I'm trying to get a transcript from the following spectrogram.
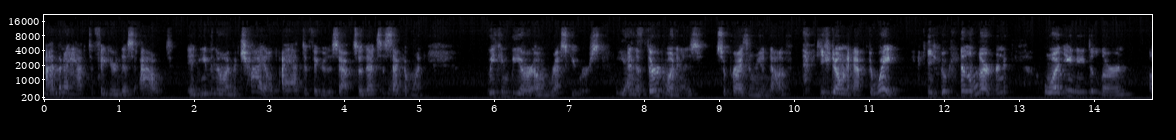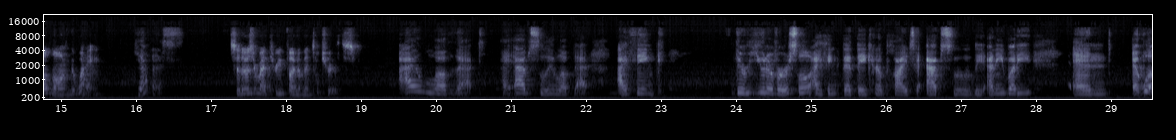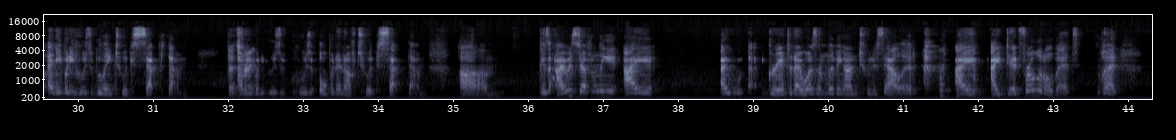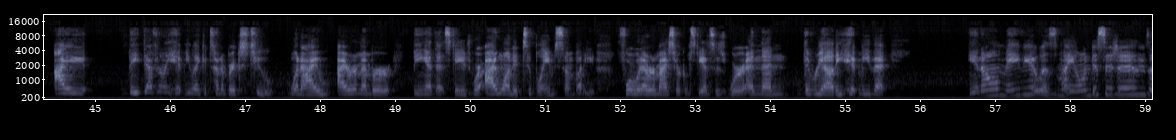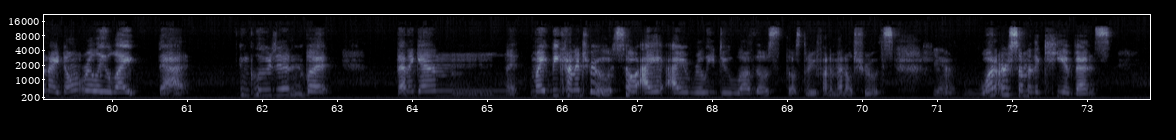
I'm gonna have to figure this out. And even though I'm a child, I have to figure this out. So that's the second one. We can be our own rescuers. Yes. And the third one is, surprisingly enough, you don't have to wait. You can learn what you need to learn along the way. Yes. So those are my three fundamental truths. I love that. I absolutely love that. I think they're universal. I think that they can apply to absolutely anybody and well anybody who's willing to accept them. That's anybody right. who's who's open enough to accept them. Um cuz I was definitely I I granted I wasn't living on tuna salad. I I did for a little bit, but I they definitely hit me like a ton of bricks too when I I remember being at that stage where I wanted to blame somebody for whatever my circumstances were. And then the reality hit me that, you know, maybe it was my own decisions and I don't really like that conclusion, but then again, it might be kind of true. So I, I really do love those those three fundamental truths. Yeah. What are some of the key events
